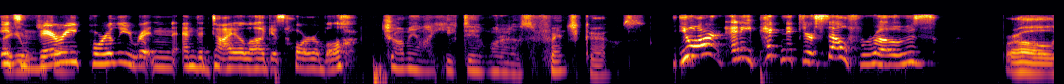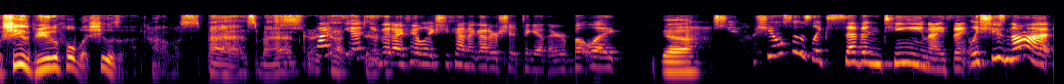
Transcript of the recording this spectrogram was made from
it's get what you're very poorly written, and the dialogue is horrible. draw me like you did one of those French girls. You aren't any picnic yourself, Rose. Bro, she's beautiful, but she was a kind of a spaz, man. By the end of it, I feel like she kind of got her shit together, but like Yeah. she, she also is like 17, I think. Like she's not.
